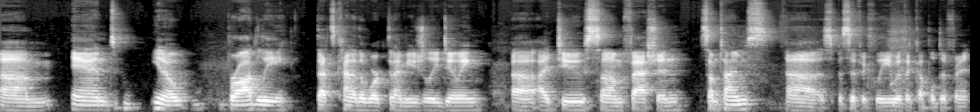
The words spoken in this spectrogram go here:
Um, and you know, broadly, that's kind of the work that I'm usually doing. Uh, I do some fashion sometimes, uh, specifically with a couple different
